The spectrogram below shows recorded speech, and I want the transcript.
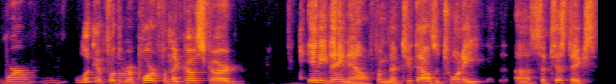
we're looking for the report from the Coast Guard any day now from the 2020 uh, statistics,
